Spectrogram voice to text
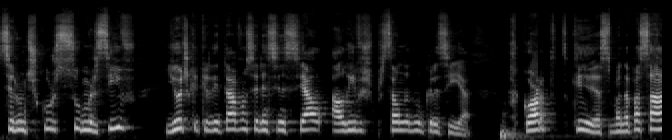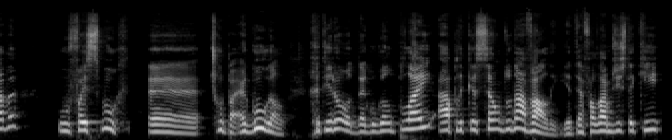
ser um discurso submersivo e outros que acreditavam ser essencial à livre expressão da democracia. Recorde-te que a semana passada o Facebook, uh, desculpa, a Google retirou da Google Play a aplicação do Navalny. E até falámos isto aqui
